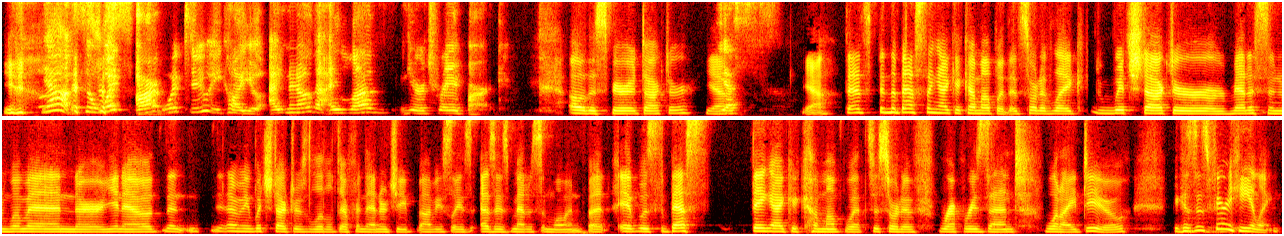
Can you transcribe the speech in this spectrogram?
You know? Yeah. So what just- are what do we call you? I know that I love your trademark. Oh, the spirit doctor. Yeah. Yes. Yeah, that's been the best thing I could come up with. It's sort of like witch doctor or medicine woman, or you know, then I mean, witch doctor is a little different energy, obviously, as, as is medicine woman. But it was the best thing I could come up with to sort of represent what I do, because it's very healing.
